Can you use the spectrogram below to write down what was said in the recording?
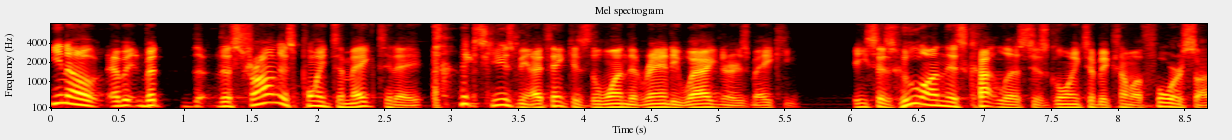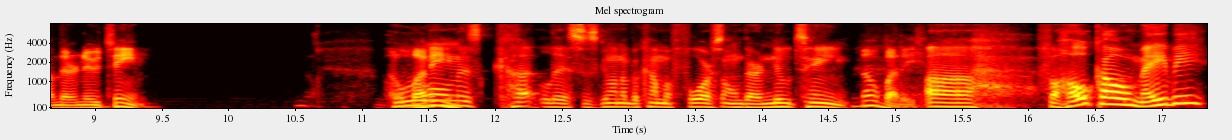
You know, I mean, but the, the strongest point to make today, excuse me, I think is the one that Randy Wagner is making. He says, "Who on this cut list is going to become a force on their new team?" Nobody. Who on this cut list is going to become a force on their new team? Nobody. Uh Fehoko, maybe.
